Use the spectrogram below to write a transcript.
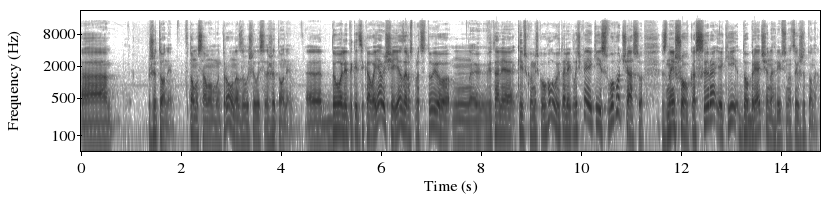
Е, жетони. В тому самому метро у нас залишилися жетони. Е, доволі таке цікаве явище. Я зараз процитую Віталія Київського міського голову Віталія Кличка, який свого часу знайшов касира, який добряче нагрівся на цих жетонах.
